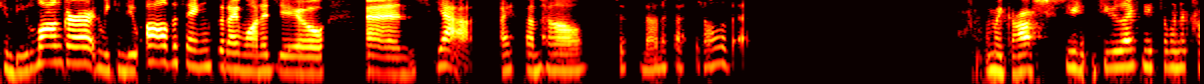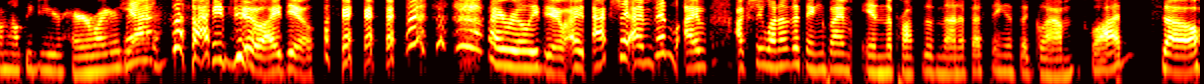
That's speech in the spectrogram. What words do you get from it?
can be longer and we can do all the things that I want to do. And yeah, I somehow just manifested all of it. Oh my gosh. Do you, do you like need someone to come help you do your hair while you're there? Yes, I do. I do. I really do. I actually I've been I've actually one of the things I'm in the process of manifesting is a glam squad. So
